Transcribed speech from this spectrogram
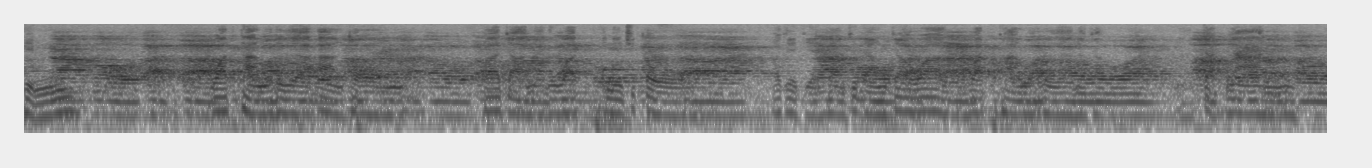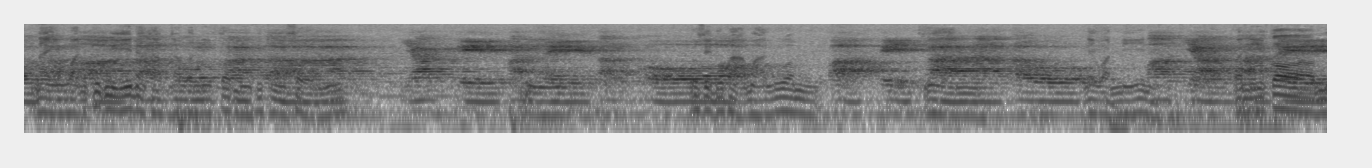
ถิน วัดทางเรืออ่างทอง พระอาจารย์อนุวัฒน์อเนชิโต พระเกจิอาจารย์ชื่อดังเจ้าวาดวัดทางเรือนะครับ จัดงานในวันพรุ่งนี้นะครับแต่วันนี้ก็มีพิธีสงฆ์ยักเอพันเตสังโฆลูกศิษย์ลูกหามาร่วมปะเอชานในวันนี้นะวันนี้ก็มี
